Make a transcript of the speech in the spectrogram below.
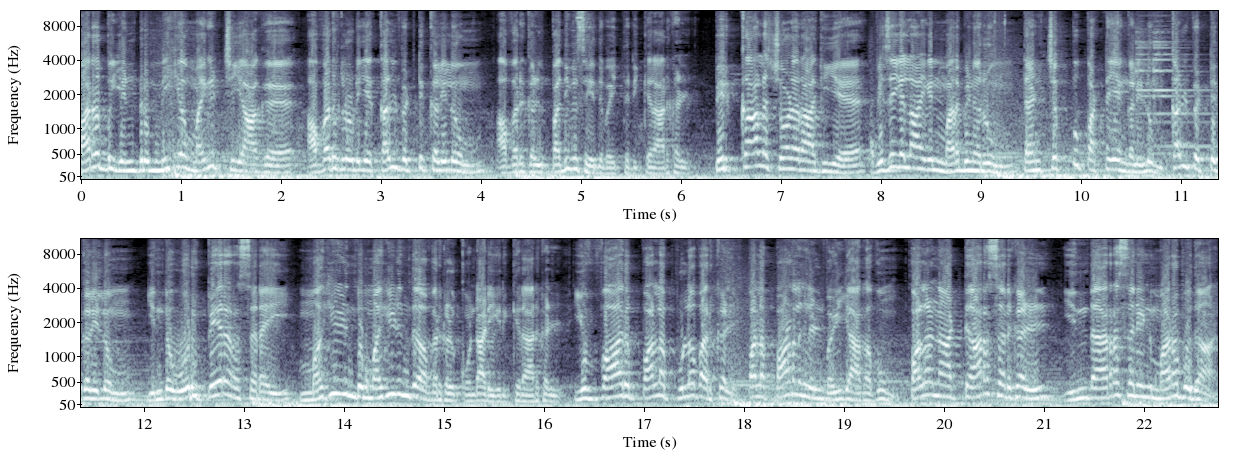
மரபு என்று மிக மகிழ்ச்சியாக அவர்களுடைய கல்வெட்டுகளிலும் அவர்கள் பதிவு செய்து வைத்திருக்கிறார்கள். பிற்கால சோழராகிய விஜயலாயன் மரபினரும் தன் செப்பு பட்டயங்களிலும் கல்வெட்டுகளிலும் இந்த ஒரு பேரரசரை மகிழ்ந்து மகிழ்ந்து அவர்கள் கொண்டாடி இருக்கிறார்கள் இவ்வாறு பல புலவர்கள் பல பாடல்களின் வழியாகவும் பல நாட்டு அரசர்கள் இந்த அரசனின் மரபுதான்.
